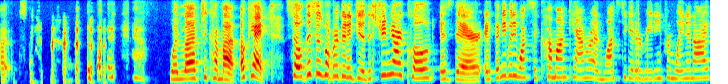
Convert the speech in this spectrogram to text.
Uh, would love to come up. Okay, so this is what we're going to do. The StreamYard code is there. If anybody wants to come on camera and wants to get a reading from Wayne and I,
